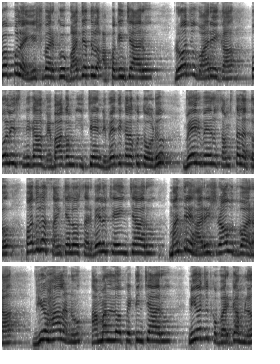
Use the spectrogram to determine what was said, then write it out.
కొప్పుల ఈశ్వర్కు బాధ్యతలు అప్పగించారు. రోజు వారీగా పోలీస్ నిఘా విభాగం ఇచ్చే నివేదికలకు తోడు వేర్వేరు సంస్థలతో పదుల సంఖ్యలో సర్వేలు చేయించారు. మంత్రి హరీష్ రావు ద్వారా వ్యూహాలను అమల్లో పెట్టించారు. నియోజకవర్గంలో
